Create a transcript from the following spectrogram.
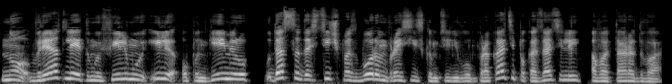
но вряд ли этому фильму или «Опенгеймеру» удастся достичь по сборам в российском теневом прокате показателей «Аватара 2».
